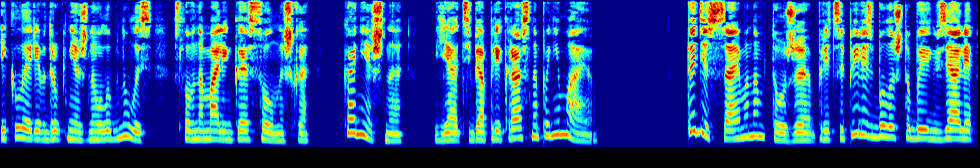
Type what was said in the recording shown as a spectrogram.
И Клэри вдруг нежно улыбнулась, словно маленькое солнышко. «Конечно, я тебя прекрасно понимаю». Тедди с Саймоном тоже прицепились было, чтобы их взяли,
